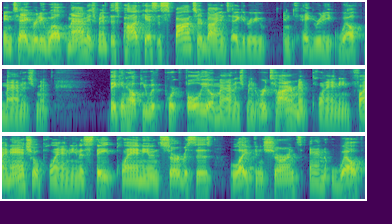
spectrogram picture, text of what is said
Integrity Wealth Management. This podcast is sponsored by Integrity, Integrity Wealth Management. They can help you with portfolio management, retirement planning, financial planning, estate planning and services, life insurance, and wealth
